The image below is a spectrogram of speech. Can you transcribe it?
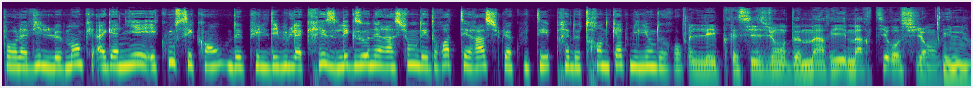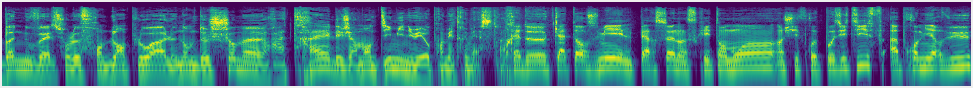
Pour la ville, le manque à gagner est conséquent. Depuis le début de la crise, l'exonération des droits de terrasse lui a coûté près de 34 millions d'euros. Les précisions de Marie Martyrossian. Une bonne nouvelle sur le front de l'emploi. Le nombre de chômeurs a très légèrement diminué au premier trimestre. Près de 14 000 personnes inscrites en moins, un chiffre positif à première vue,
